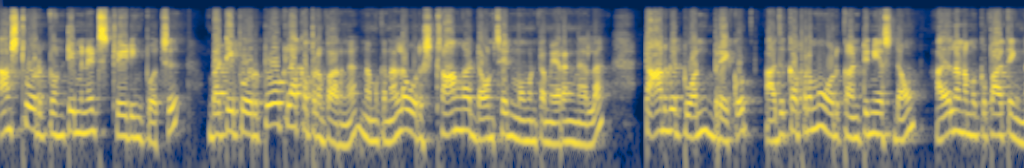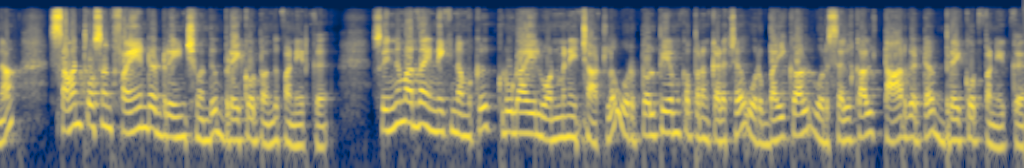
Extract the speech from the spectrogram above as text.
லாஸ்ட் ஒரு டுவெண்ட்டி மினிட்ஸ் ட்ரேடிங் போச்சு. பட் இப்போ ஒரு டூ ஓ கிளாக் அப்புறம் பாருங்கள் நமக்கு நல்ல ஒரு ஸ்ட்ராங்காக டவுன் சைட் மொமெண்டம் இறங்கினால டார்கெட் ஒன் பிரேக் அவுட் அதுக்கப்புறமும் ஒரு கண்டினியூஸ் டவுன் அதில் நமக்கு பார்த்தீங்கன்னா seven thousand five hundred range வந்து பிரேக் அவுட் வந்து பண்ணியிருக்கு. ஸோ இந்த மாதிரி தான் இன்றைக்கி நமக்கு க்ரூட் ஆயில் ஒன் மினிட் சார்ட்டில் ஒரு டுவெல் பிஎம்க்கு அப்புறம் கிடைச்ச ஒரு பை கால் ஒரு செல் கால் டார்கெட்டை பிரேக் அவுட் பண்ணியிருக்கு.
